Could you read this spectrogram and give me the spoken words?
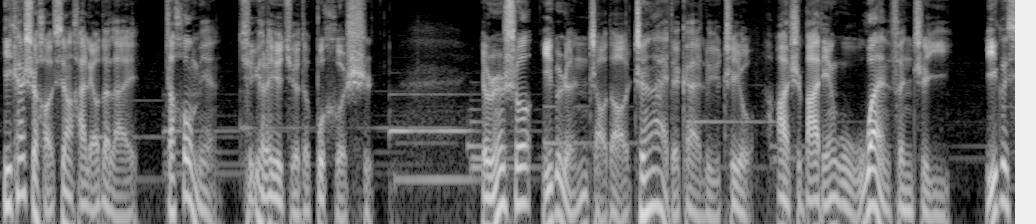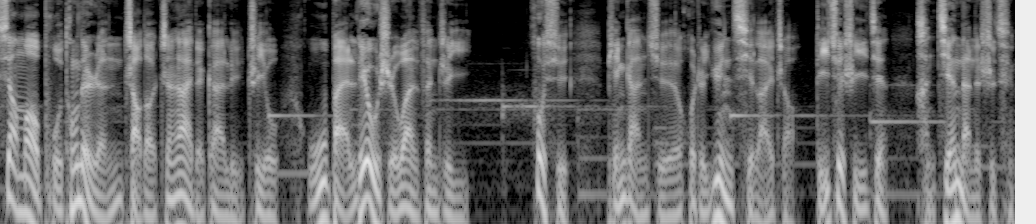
一开始好像还聊得来，到后面却越来越觉得不合适。有人说，一个人找到真爱的概率只有二十八点五万分之一；一个相貌普通的人找到真爱的概率只有五百六十万分之一。或许凭感觉或者运气来找，的确是一件很艰难的事情。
